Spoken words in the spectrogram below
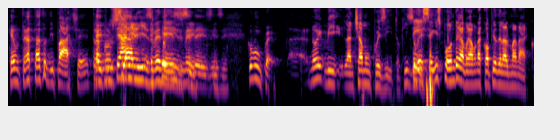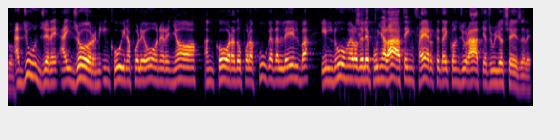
che è un trattato di pace tra, Tra i prussiani prussiani e gli e svedesi, gli sì, svedesi. sì, sì. Comunque, noi vi lanciamo un quesito. Chi Sì. dovesse rispondere avrà una copia dell'almanacco. Aggiungere ai giorni in cui Napoleone regnò ancora dopo la fuga dall'Elba il numero delle pugnalate inferte dai congiurati a Giulio Cesare.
